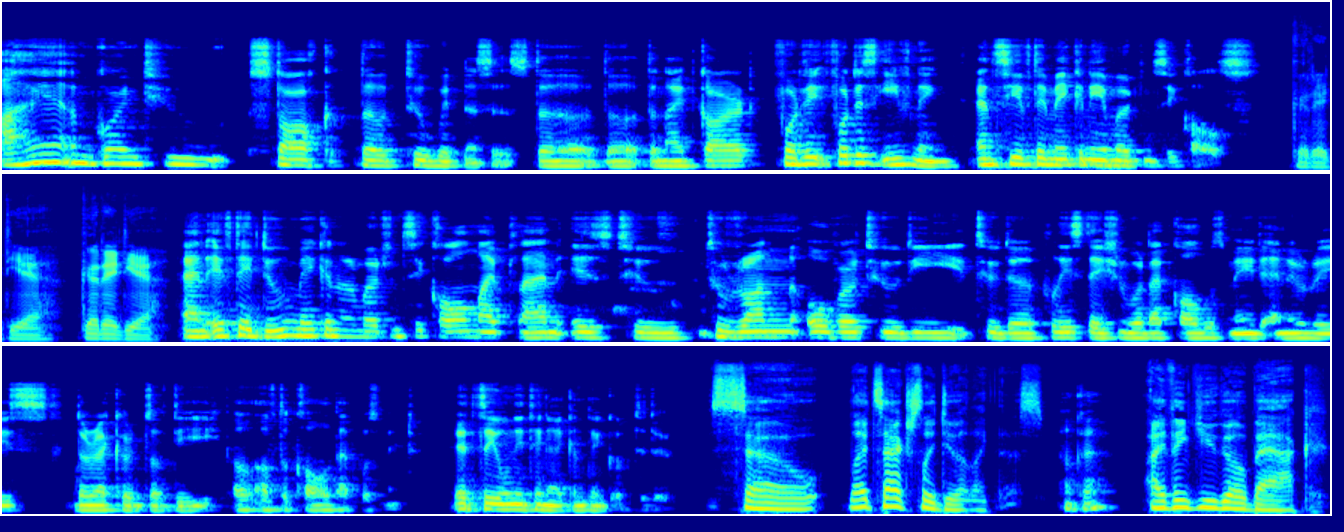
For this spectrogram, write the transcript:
I am going to stalk the two witnesses, the, the, the night guard, for the for this evening, and see if they make any emergency calls. Good idea. Good idea. And if they do make an emergency call, my plan is to to run over to the to the police station where that call was made and erase the records of the of of the call that was made. It's the only thing I can think of to do. So let's actually do it like this. Okay. I think you go back,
